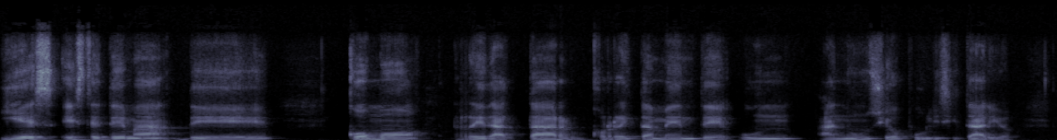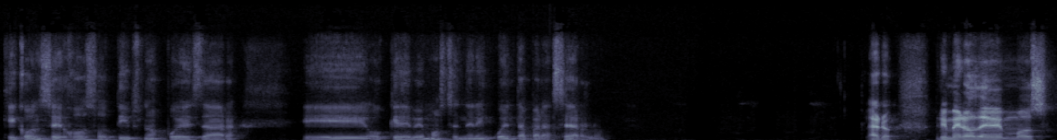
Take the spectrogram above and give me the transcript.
y es este tema de cómo redactar correctamente un anuncio publicitario. ¿Qué consejos o tips nos puedes dar eh, o qué debemos tener en cuenta para hacerlo? Claro, primero debemos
